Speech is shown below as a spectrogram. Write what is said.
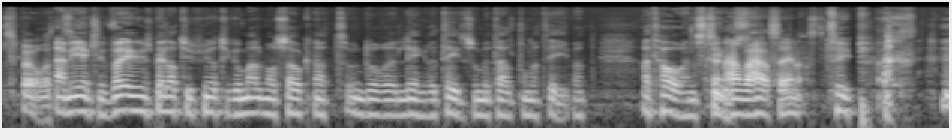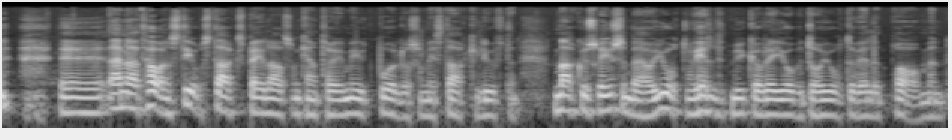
spåret? Nej, men egentligen var det ju en spelartyp som jag tycker Malmö har saknat under längre tid som ett alternativ. Att, att ha en stor... Sen han var här senast. Typ. eh, nej, men att ha en stor stark spelare som kan ta emot boll och som är stark i luften. Marcus Rosenberg har gjort väldigt mycket av det jobbet och har gjort det väldigt bra men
